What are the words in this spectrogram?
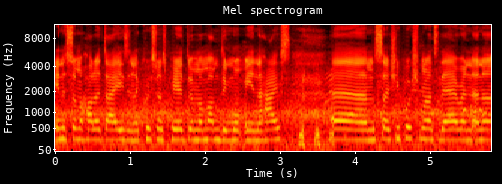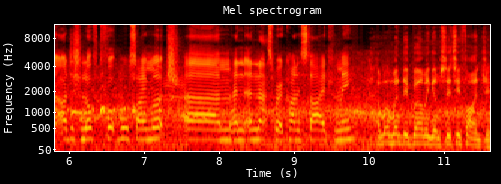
in the summer holidays and the Christmas period when my mum didn't want me in the house. um, so she pushed me onto there, and, and I I just loved football so much, um, and, and that's where it kind of started for me. And when did Birmingham City find you?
